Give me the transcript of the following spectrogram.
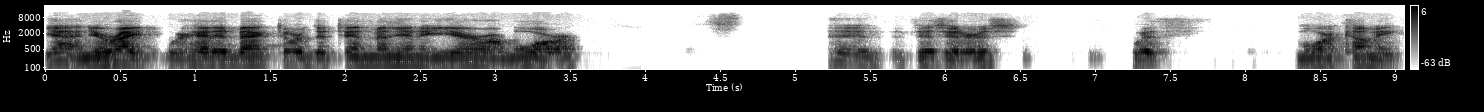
Yeah, and you're right. We're headed back toward the 10 million a year or more uh, visitors with more coming.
